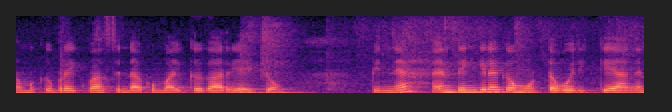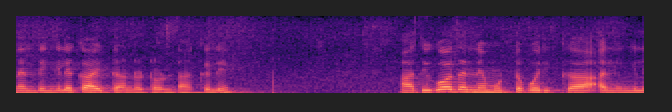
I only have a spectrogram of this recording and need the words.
നമുക്ക് ബ്രേക്ക്ഫാസ്റ്റ് ഉണ്ടാക്കുമ്പോൾ അതിക്ക് കറിയായിട്ടും. പിന്നെ എന്തെങ്കിലുമൊക്കെ മുട്ട പൊരിക്കുക അങ്ങനെ എന്തെങ്കിലുമൊക്കെ ആയിട്ടാണ് കേട്ടോ ഉണ്ടാക്കൽ അധികം തന്നെ മുട്ട പൊരിക്കുക അല്ലെങ്കിൽ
